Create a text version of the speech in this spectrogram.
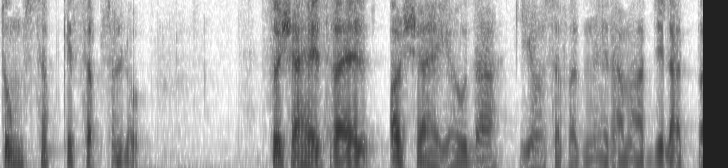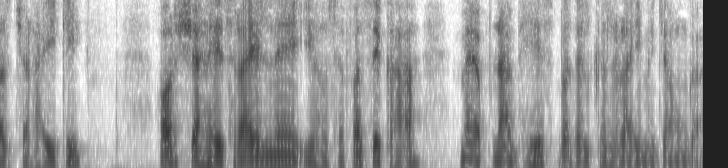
تم سب کے سب سن لو. سو شاہ اسرائیل اور شاہ یہودا یہوسفت نے رامات جلات پر چڑھائی کی اور شاہ اسرائیل نے یہوسفت سے کہا، میں اپنا بھیس بدل کر لڑائی میں جاؤں گا،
